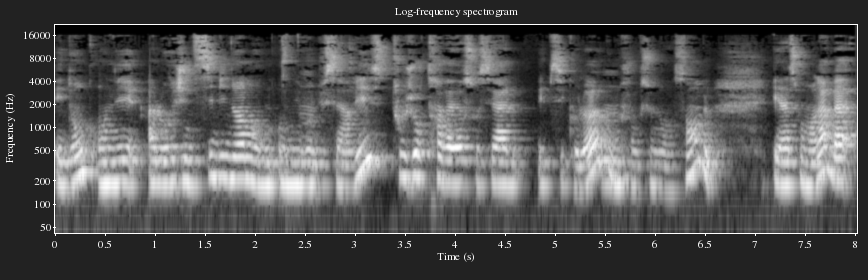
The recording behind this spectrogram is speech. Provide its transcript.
Et donc on est à l'origine six binômes au, niveau du service, toujours travailleur social et psychologue, nous fonctionnons ensemble. Et à ce moment-là, bah,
